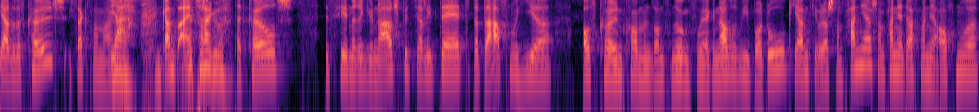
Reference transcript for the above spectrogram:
Ja, also das Kölsch, ich sag's nochmal. Ja. Ganz einfach. sagen Sie. Das Kölsch ist hier eine Regionalspezialität. Das darf nur hier aus Köln kommen, sonst nirgendwoher. Genauso wie Bordeaux, Chianti oder Champagner. Champagner darf man ja auch nur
